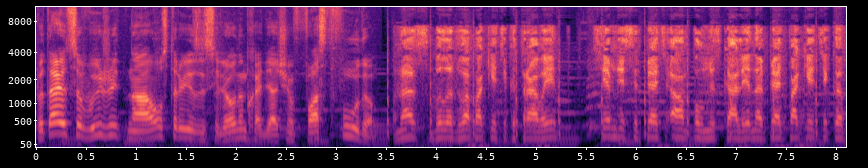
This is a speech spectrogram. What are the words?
Пытаются выжить на острове, заселенным ходячим фастфудом. У нас было два пакетика травы, 75 ампул мескалина, 5 пакетиков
